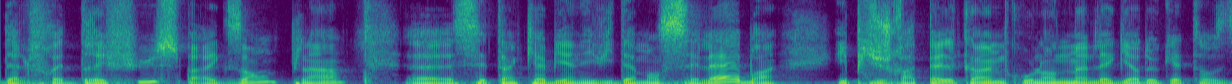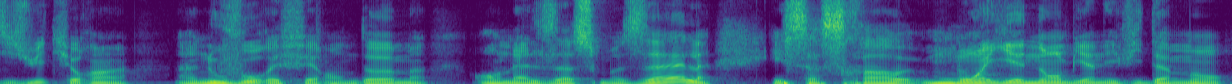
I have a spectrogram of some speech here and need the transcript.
d'Alfred Dreyfus, par exemple. hein. Euh, c'est un cas bien évidemment célèbre. Et puis je rappelle quand même qu'au lendemain de la guerre de 14-18, il y aura un, nouveau référendum en Alsace-Moselle, et ça sera euh, moyennant bien évidemment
